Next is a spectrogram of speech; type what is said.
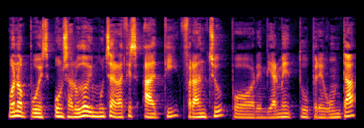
Bueno, pues un saludo y muchas gracias a ti, Franchu, por enviarme tu pregunta.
